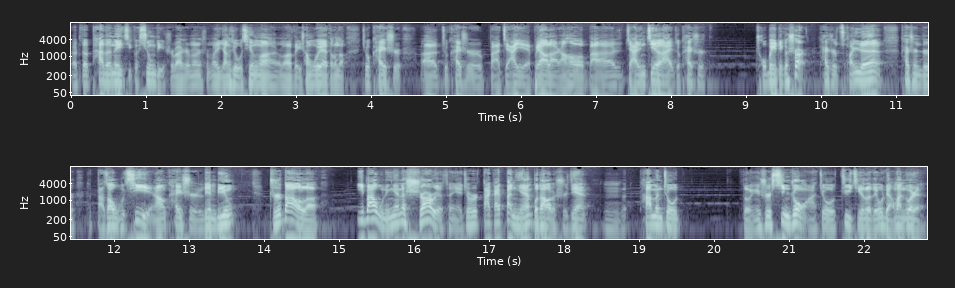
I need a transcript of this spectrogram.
呃，的他的那几个兄弟是吧？什么什么杨秀清啊，什么韦昌辉啊等等，就开始呃，就开始把家业不要了，然后把家人接过来，就开始筹备这个事儿，开始传人，开始打造武器，然后开始练兵，直到了一八五零年的十二月份，也就是大概半年不到的时间，嗯，他们就等于是信众啊，就聚集了得有两万多人，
